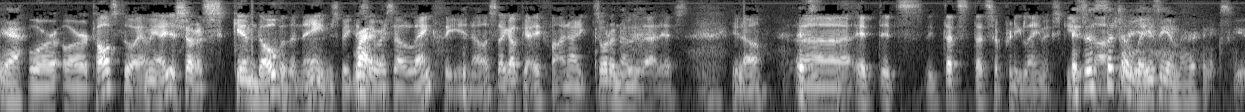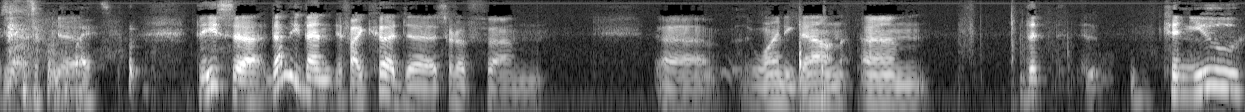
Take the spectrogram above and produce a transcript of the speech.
yeah. or or Tolstoy. I mean, I just sort of skimmed over the names because Right. they were so lengthy. You know, it's like okay, fine, I sort of know who that is. You know, It's- uh, it, it's it, that's that's a pretty lame excuse. It's just such a read. lazy American excuse Yeah, yeah. These uh, let me then, if I could, uh, sort of um, uh, winding down. Um, the can you?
